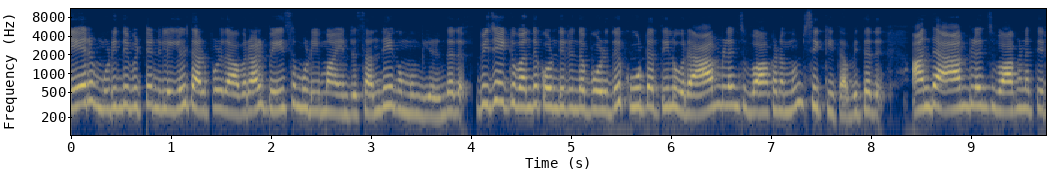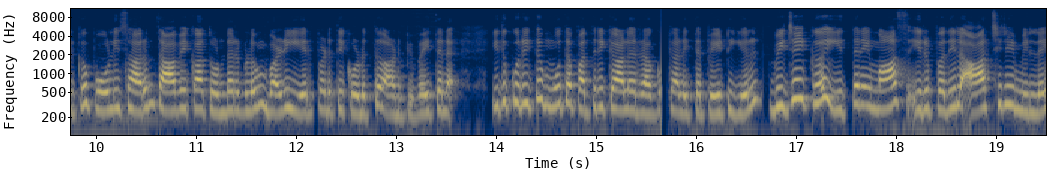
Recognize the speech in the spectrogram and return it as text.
நேரம் முடிந்துவிட்ட நிலையில் தற்பொழுது அவரால் பேச முடியுமா என்ற சந்தேகமும் இருந்தது விஜய்க்கு வந்து கொண்டிருந்த பொழுது கூட்டத்தில் ஒரு ஆம்புலன்ஸ் வாகனமும் சிக்கி தவித்தது. அந்த ஆம்புலன்ஸ் வாகனத்திற்கு போலீசாரும் தாவேகா தொண்டர்களும் வழி ஏற்படுத்தி கொடுத்து அனுப்பி வைத்தனர். இது குறித்து மூத்த பத்திரிகையாளர் ரகு அளித்த பேட்டியில் விஜய்க்கு இத்தனை மாஸ் இருப்பதில் ஆச்சரியமில்லை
